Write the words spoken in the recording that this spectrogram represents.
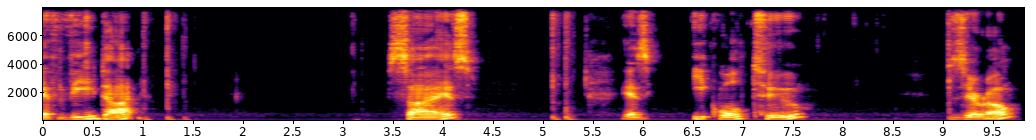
if v dot size is equal to 0,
